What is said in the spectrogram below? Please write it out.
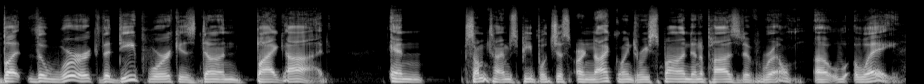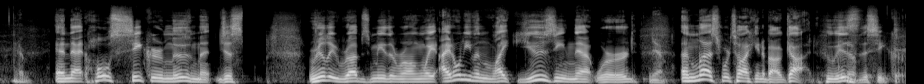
but the work, the deep work is done by God. And sometimes people just are not going to respond in a positive realm uh, way. Yep. And that whole seeker movement just really rubs me the wrong way. I don't even like using that word Yep. unless we're talking about God, who is the seeker.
